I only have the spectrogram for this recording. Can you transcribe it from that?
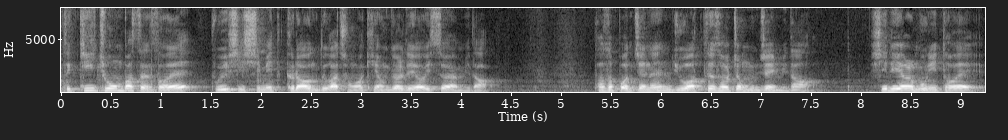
특히 초음파 센서에 VCC 및 그라운드가 정확히 연결되어 있어야 합니다. 다섯 번째는 유아트 설정 문제입니다. 시리얼 모니터의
